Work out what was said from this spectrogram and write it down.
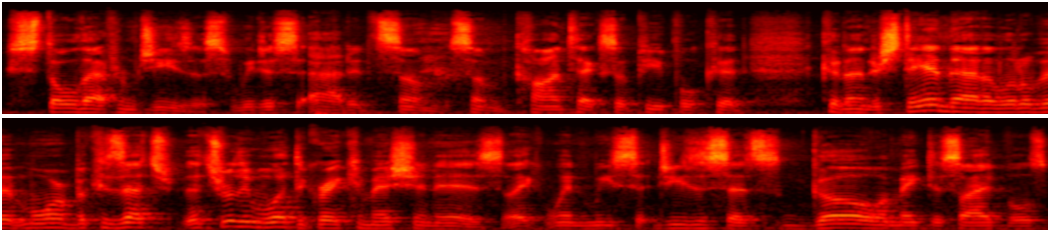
We stole that from Jesus. We just added some some context so people could could understand that a little bit more because that's that's really what the Great Commission is. Like when we Jesus says go and make disciples,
